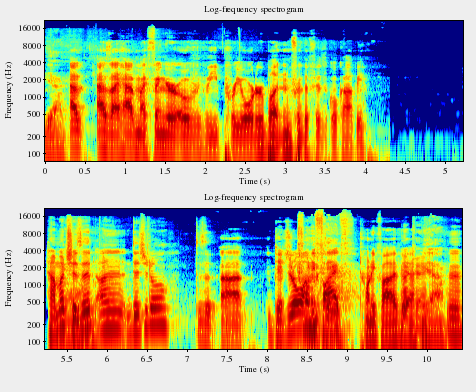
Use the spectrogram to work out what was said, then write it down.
Yeah. As, as I have my finger over the pre-order button for the physical copy. How much is it on digital? Does it? Uh, digital. I'm gonna say 25. Twenty-five. Yeah. okay. Yeah.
